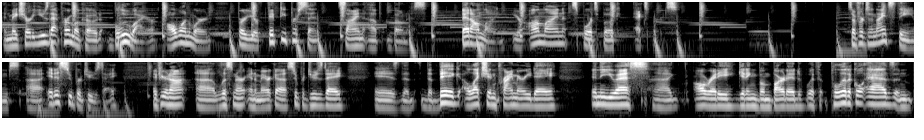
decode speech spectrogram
and make sure to use that promo code BLUEWIRE, all one word, for your 50% sign up bonus. BetOnline, your online sportsbook experts. So for tonight's themes, uh, it is Super Tuesday. If you're not a listener in America, Super Tuesday is the the big election primary day in the U.S. Uh, already getting bombarded with political ads and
